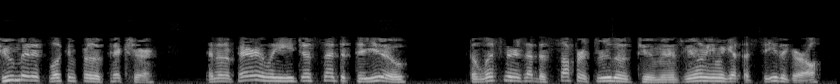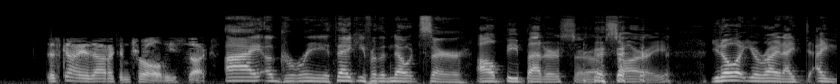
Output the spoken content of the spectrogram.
two minutes looking for the picture, and then apparently he just sent it to you. The listeners had to suffer through those two minutes. We don't even get to see the girl. This guy is out of control. He sucks. I agree. Thank you for the note, sir. I'll be better, sir. I'm sorry. you know what? You're right. I, I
